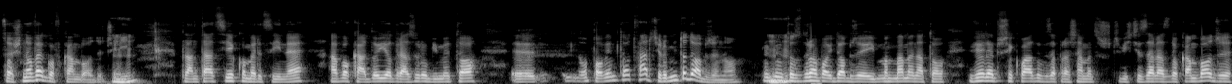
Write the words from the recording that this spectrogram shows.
coś nowego w Kambodży, czyli mhm. plantacje komercyjne, awokado i od razu robimy to, y, no powiem to otwarcie, robimy to dobrze, no. Robimy mhm. to zdrowo i dobrze i mamy na to wiele przykładów. Zapraszamy też oczywiście zaraz do Kambodży.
